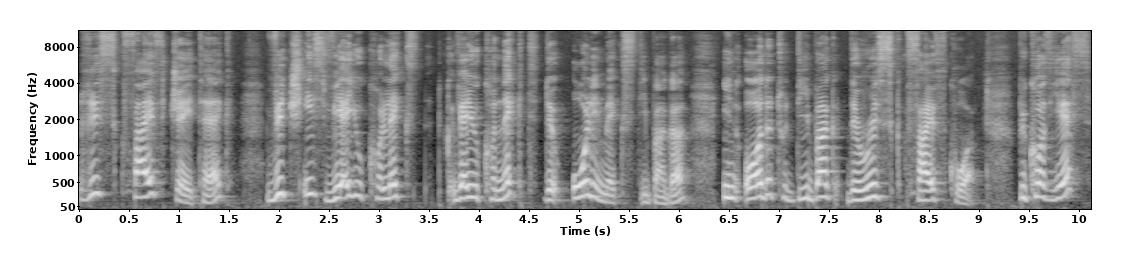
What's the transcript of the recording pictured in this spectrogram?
RISC-V JTAG, which is where you collect where you connect the Olimex debugger in order to debug the RISC-V core. Because yes,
